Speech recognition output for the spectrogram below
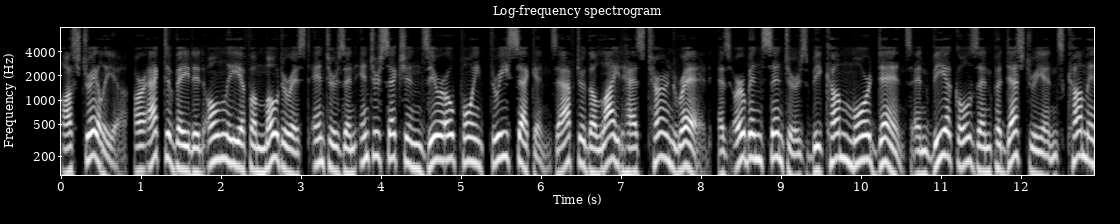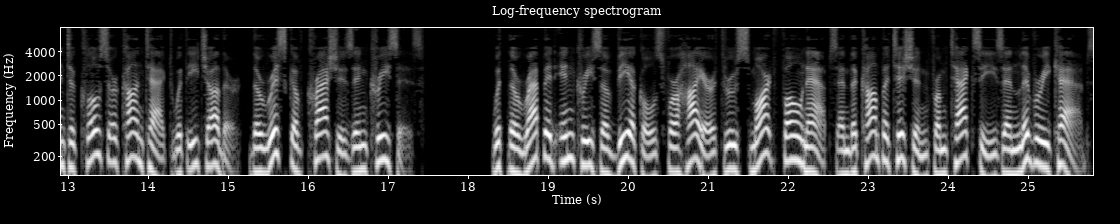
Australia, are activated only if a motorist enters an intersection 0.3 seconds after the light has turned red. As urban centres become more dense and vehicles and pedestrians come into closer contact with each other, the risk of crashes increases. With the rapid increase of vehicles for hire through smartphone apps and the competition from taxis and livery cabs,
